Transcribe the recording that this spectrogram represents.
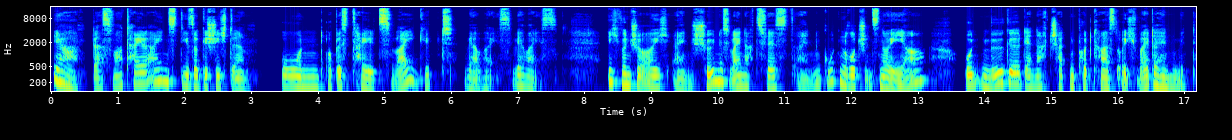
Ja, das war Teil 1 dieser Geschichte. Und ob es Teil 2 gibt, wer weiß, wer weiß. Ich wünsche euch ein schönes Weihnachtsfest, einen guten Rutsch ins neue Jahr und möge der Nachtschatten Podcast euch weiterhin mit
